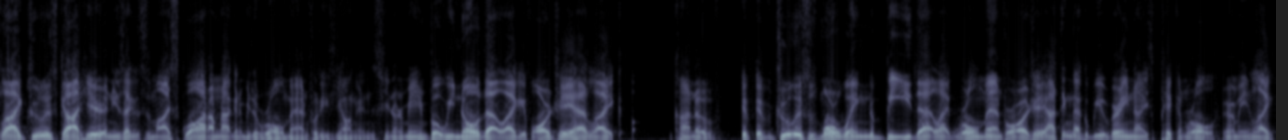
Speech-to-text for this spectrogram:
like Julius got here and he's like, "This is my squad. I'm not gonna be the roll man for these youngins." You know what I mean? But we know that like if RJ had like kind of if, if Julius was more willing to be that like roll man for RJ, I think that could be a very nice pick and roll. You know what I mean? Like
